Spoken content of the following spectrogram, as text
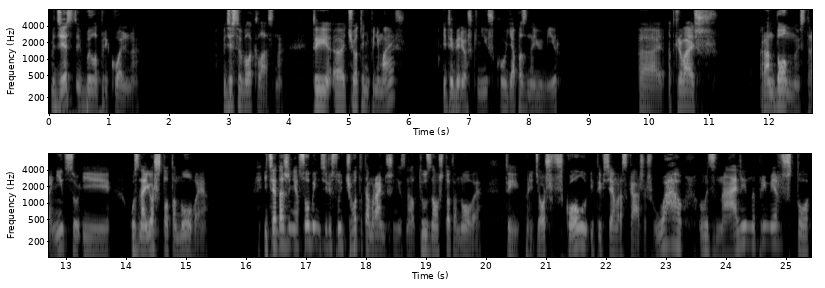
В детстве было прикольно. В детстве было классно. Ты э, чего-то не понимаешь, и ты берешь книжку «Я познаю мир», э, открываешь рандомную страницу и узнаешь что-то новое. И тебя даже не особо интересует, чего ты там раньше не знал. Ты узнал что-то новое. Ты придешь в школу, и ты всем расскажешь. Вау, вы знали, например, что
